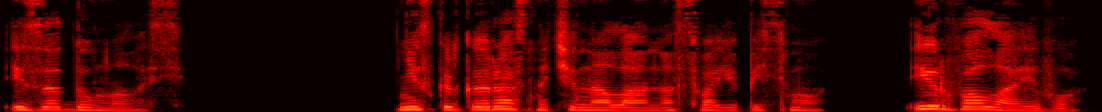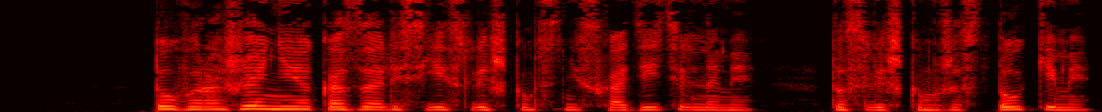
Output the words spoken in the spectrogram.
и задумалась. Несколько раз начинала она свое письмо и рвала его. То выражения казались ей слишком снисходительными, то слишком жестокими.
